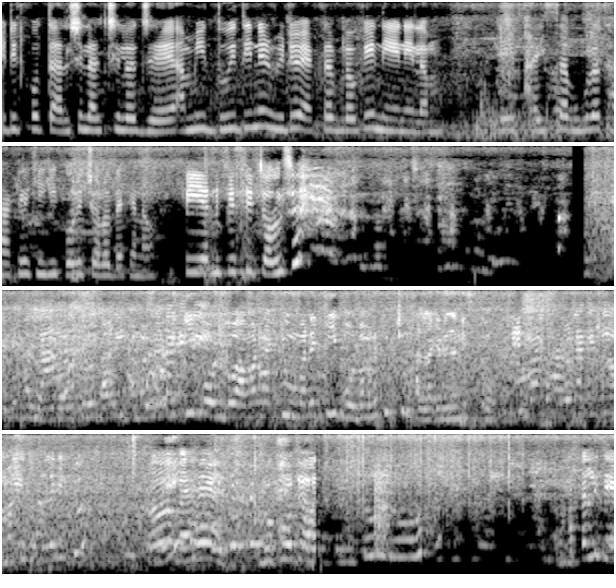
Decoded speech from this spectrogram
এডিট করতে আলসি লাগছিল যে আমি দুই দিনের ভিডিও একটা ব্লগে নিয়ে নিলাম। এই ভাই সাবগুলো থাকলে কি কি করি চলো দেখে নাও। পিএনপিসি চলছে। কি বলব? আমার না একটু মানে কি বলব? আমার না কিচ্ছু ভালো লাগে না জানিস তো? আমার ভালো লাগে কি? আমার কি ভালো লাগে একটু ও বেহে রুকো যারা হাততালি দে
